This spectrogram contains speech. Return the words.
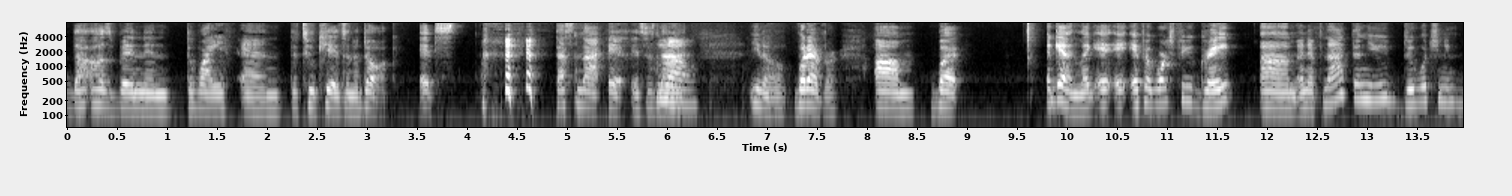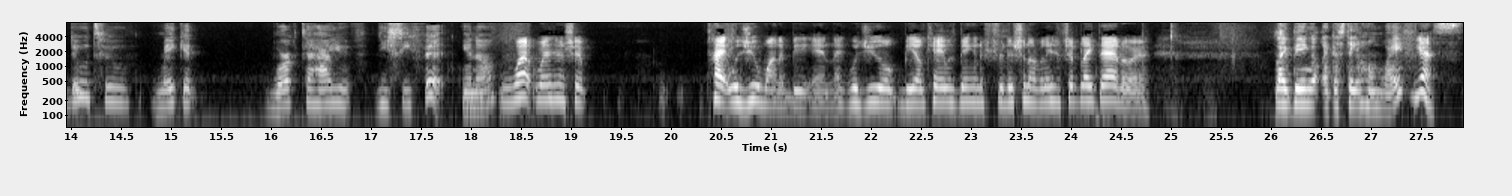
the husband and the wife and the two kids and a dog. It's that's not it. It's just not No. you know whatever. Um, but again, like i i if it works for you, great. Um, and if not, then you do what you need to do to make it work to how you you see fit. You know, What relationship type would you want to be in? Like, would you be okay with being in a traditional relationship like that, or like being like a stay at home wife. yes,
